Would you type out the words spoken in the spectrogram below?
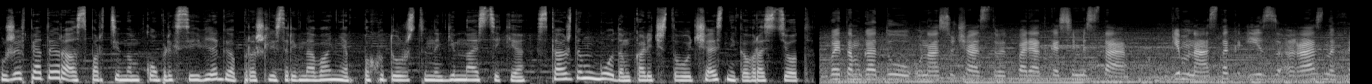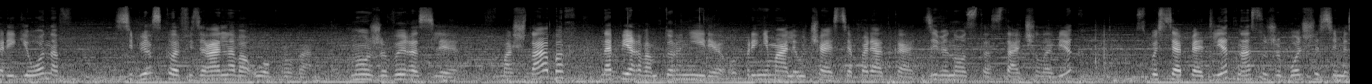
Уже в пятый раз в спортивном комплексе «Вега» прошли соревнования по художественной гимнастике. С каждым годом количество участников растет. В этом году у нас участвует порядка 700 гимнасток из разных регионов Сибирского федерального округа. Мы уже выросли в масштабах. На первом турнире принимали участие порядка 90-100 человек. Спустя 5 лет нас уже больше 700,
